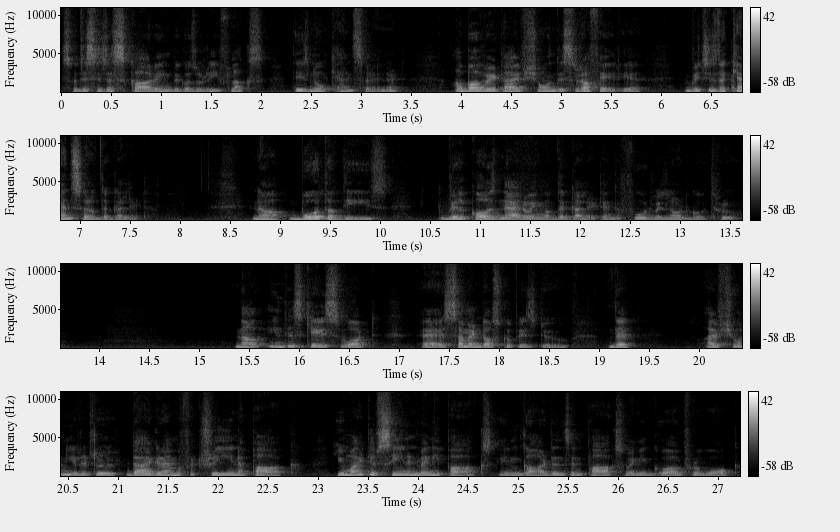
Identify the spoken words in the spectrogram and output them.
So this is just scarring because of reflux. There is no cancer in it. Above it, I've shown this rough area, which is the cancer of the gullet. Now, both of these will cause narrowing of the gullet and the food will not go through. Now, in this case, what uh, some endoscopists do, that I've shown you a little diagram of a tree in a park. You might have seen in many parks, in gardens and parks when you go out for a walk,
